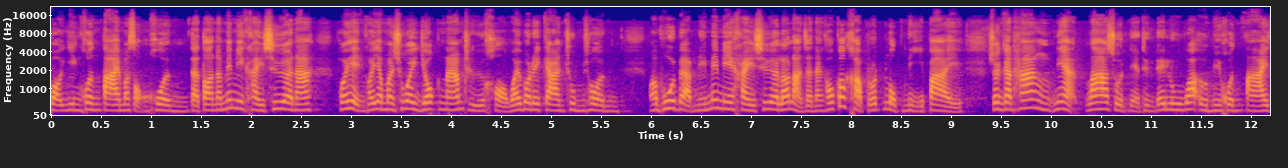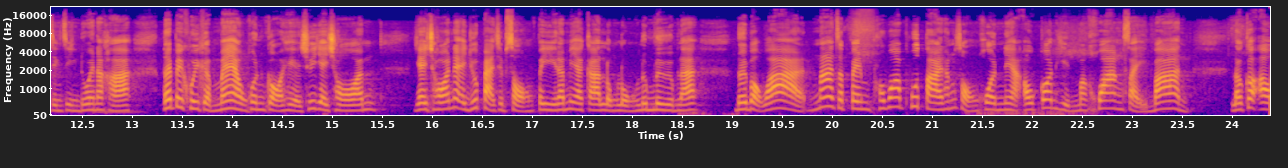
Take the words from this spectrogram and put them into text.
บอกยิงคนตายมาสองคน แต่ตอนนั้นไม่มีใครเชื่อนะ เพราะเห็นเขายังมาช่วยยกน้ำถือของไว้บริการชุมชน มาพูดแบบนี้ไม่มีใครเชื่อ แล้วหลังจากนั้นเขาก็ขับรถหลบหนีไป จนกระทั่งเนี่ยล่าสุดเนี่ยถึงได้รู้ว่าเออมีคนตายจริง ๆด้วยนะคะ ได้ไปคุยกับแม่ของคนก่อเหตุชื่อยายช้อนยายช้อนเนี่ยอายุ 82 ปี แล้วมีอาการหลงหลงลืมลืมแล้ว โดยบอกว่าน่าจะเป็นเพราะว่าผู้ตายทั้งสองคนเนี่ยเอาก้อนหินมาคว้างใส่บ้าน แล้วก็เอา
